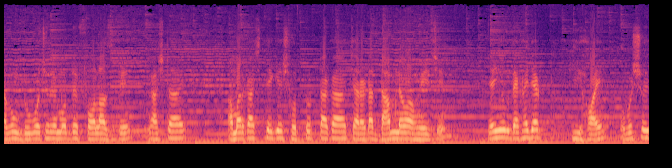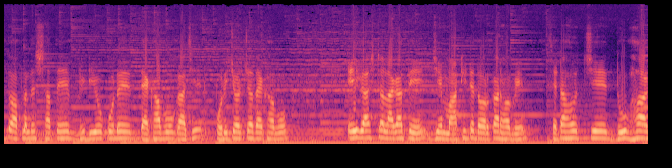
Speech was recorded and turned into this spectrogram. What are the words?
এবং দু বছরের মধ্যে ফল আসবে। গাছটায় আমার কাছ থেকে সত্তর টাকা চারাটার দাম নেওয়া হয়েছে। যাই হোক, দেখা যাক কি হয়? অবশ্যই তো আপনাদের সাথে ভিডিও করে দেখাবো, গাছের পরিচর্যা দেখাবো। এই গাছটা লাগাতে যে মাটিটা দরকার হবে, সেটা হচ্ছে দু ভাগ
